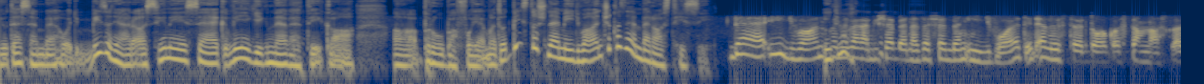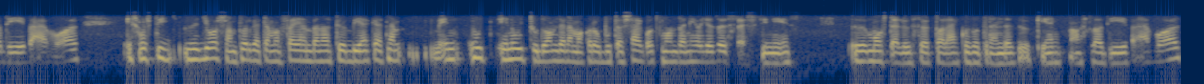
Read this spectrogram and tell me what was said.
jut eszembe, hogy bizonyára a színészek végig nevetik a, a próba folyamatot. Biztos nem így van, csak az ember azt hiszi. De így van, így van? legalábbis ebben az esetben így volt. Én először dolgoztam Naszla Dévával, és most így gyorsan pörgetem a fejemben a többieket. Nem, én, úgy, én úgy tudom, de nem akarok butaságot mondani, hogy az összes színész most először találkozott rendezőként Naszladi Évával.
